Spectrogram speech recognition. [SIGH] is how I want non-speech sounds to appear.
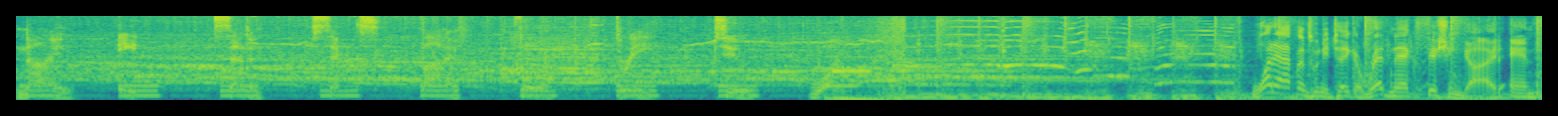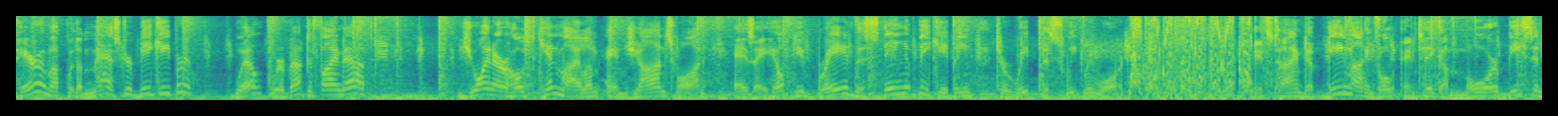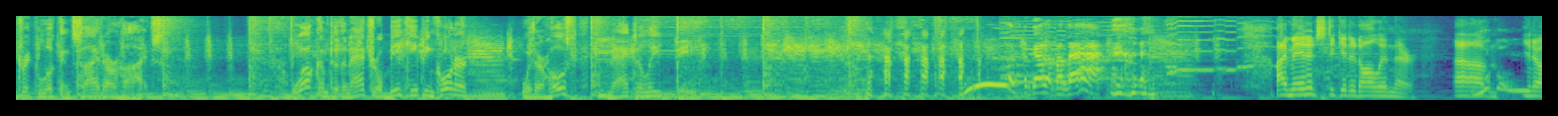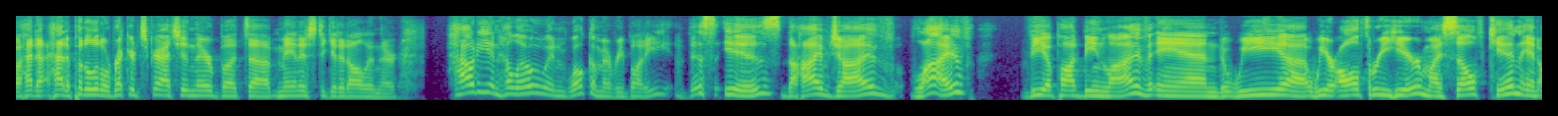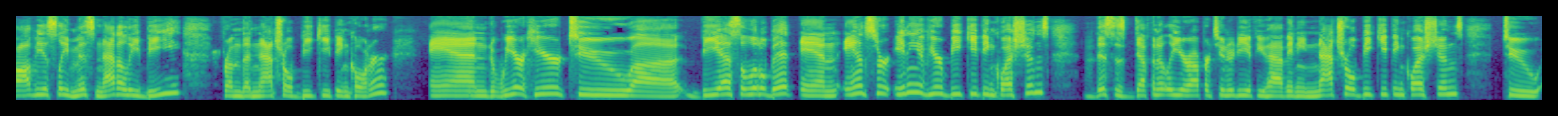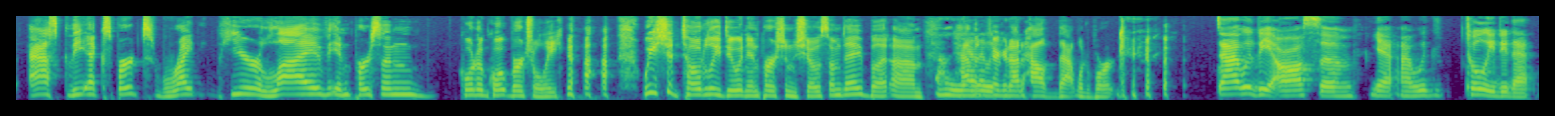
nine, eight, seven, six, five, four, three, two, one. What happens when you take a redneck fishing guide and pair him up with a master beekeeper? Well, we're about to find out. Join our host Ken Milam and John Swan as they help you brave the sting of beekeeping to reap the sweet rewards. It's time to be mindful and take a more bee centric look inside our hives. Welcome to the Natural Beekeeping Corner with our host, Nathalie B. Ooh, I forgot about that. [LAUGHS] I managed to get it all in there. Um, you know, had to, had to put a little record scratch in there, but uh, managed to get it all in there. Howdy and hello and welcome everybody. This is the Hive Jive live via Podbean Live, and we uh, we are all three here: myself, Ken, and obviously Miss Nathalie B from the Natural Beekeeping Corner and we are here to uh, BS a little bit and answer any of your beekeeping questions. This is definitely your opportunity if you have any natural beekeeping questions to ask the expert right here live in person quote unquote virtually. [LAUGHS] we should totally do an in-person show someday, but um, oh, yeah, haven't figured out how that would work. [LAUGHS] that would be awesome. Yeah, I would totally do that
